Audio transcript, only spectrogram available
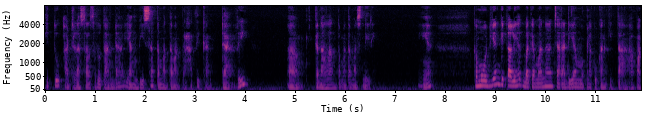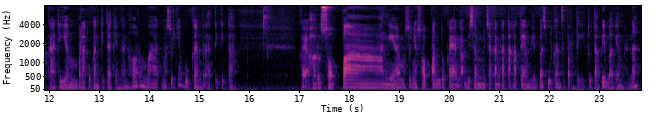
itu adalah salah satu tanda yang bisa teman-teman perhatikan dari um, kenalan teman-teman sendiri. Ya. Kemudian kita lihat bagaimana cara dia memperlakukan kita. Apakah dia memperlakukan kita dengan hormat? Maksudnya bukan berarti kita kayak harus sopan ya. Maksudnya sopan tuh kayak nggak bisa mengucapkan kata-kata yang bebas. Bukan seperti itu. Tapi bagaimana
